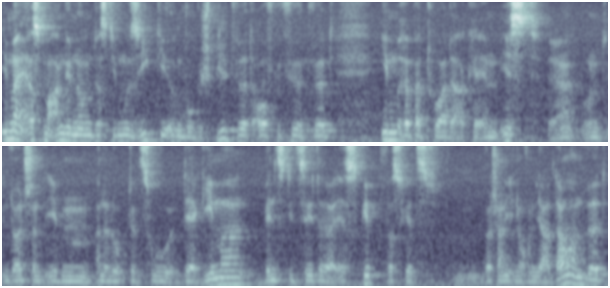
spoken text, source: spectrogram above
immer erstmal angenommen, dass die Musik, die irgendwo gespielt wird, aufgeführt wird, im Repertoire der AKM ist. Ja? Und in Deutschland eben analog dazu der GEMA, wenn es die C3S gibt, was jetzt wahrscheinlich noch ein Jahr dauern wird,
